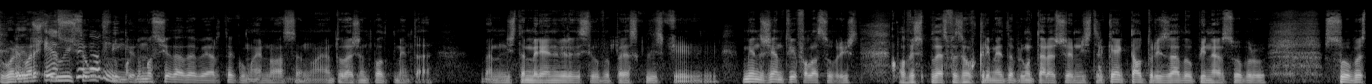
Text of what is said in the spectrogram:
Agora é agora é a destruição sociedade, que fica, numa, não é? numa sociedade aberta, como é a nossa, não é? toda a gente pode comentar. A ministra Mariana Vieira da Silva parece que diz que menos gente devia falar sobre isto. Talvez se pudesse fazer um requerimento a perguntar à Sra. Ministra quem é que está autorizado a opinar sobre, sobre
